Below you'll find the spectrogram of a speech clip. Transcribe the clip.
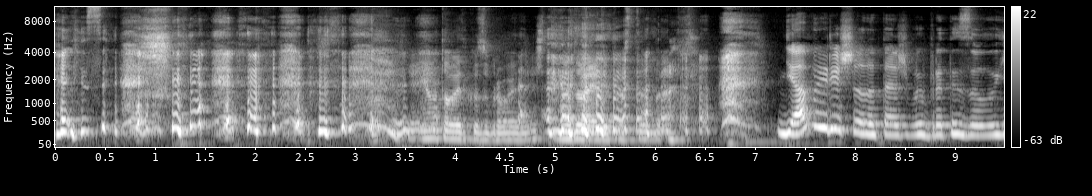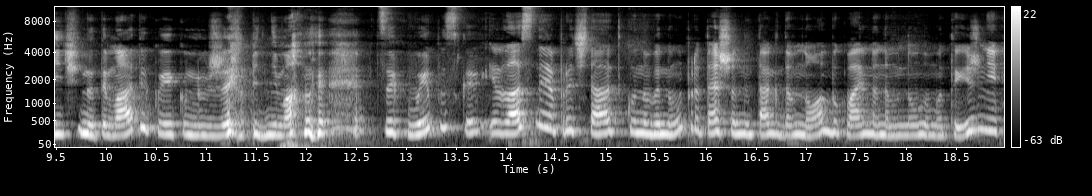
пеніси. Я готовий таку зброю, знаєш, на дуелі просто брати. Я вирішила теж вибрати зоологічну тематику, яку ми вже піднімали в цих випусках. І, власне, я прочитала таку новину про те, що не так давно, буквально на минулому тижні,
